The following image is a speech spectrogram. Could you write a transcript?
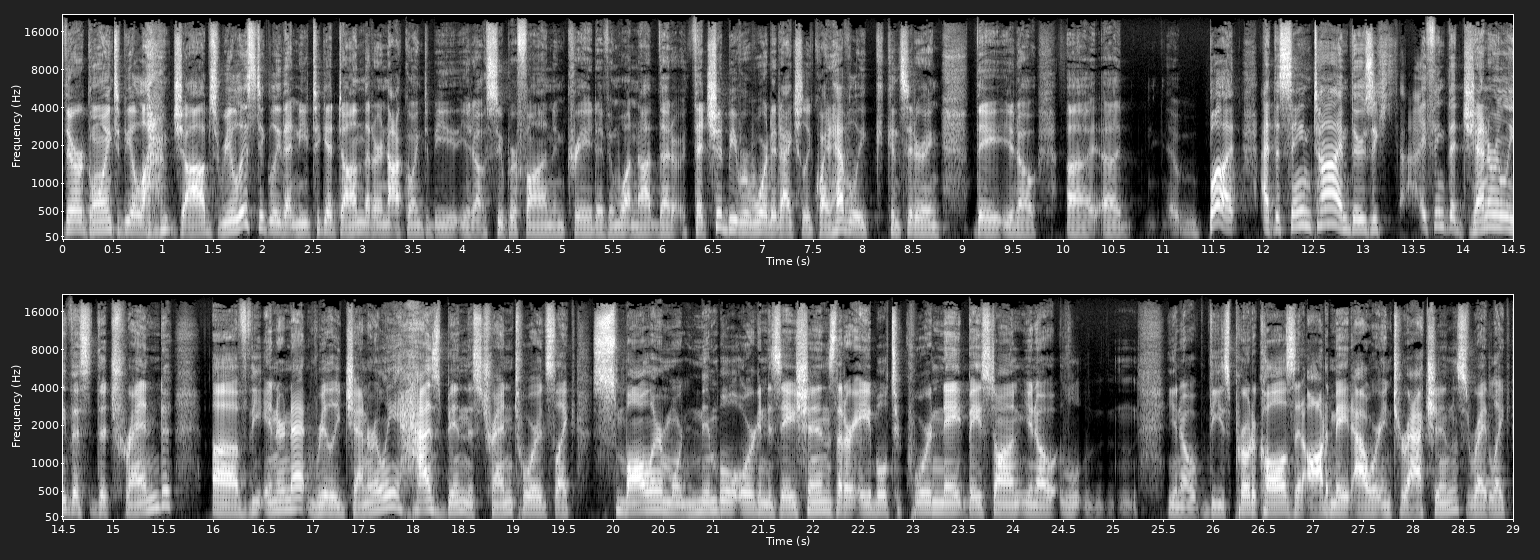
there are going to be a lot of jobs realistically that need to get done that are not going to be, you know, super fun and creative and whatnot that are, that should be rewarded actually quite heavily considering they, you know, uh, uh, but at the same time, there's a, I think that generally this, the trend of the internet really generally has been this trend towards like smaller, more nimble organizations that are able to coordinate based on, you know, you know, these protocols that automate our interactions, right? Like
